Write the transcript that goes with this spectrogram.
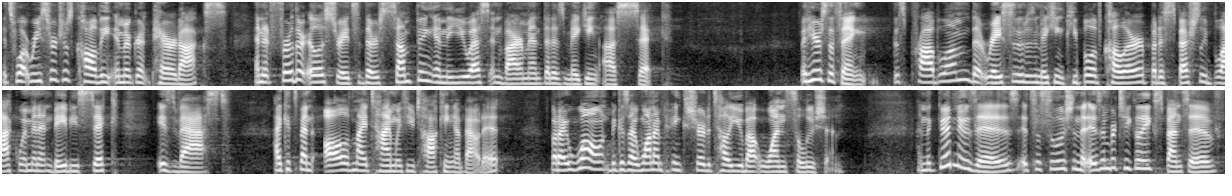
It's what researchers call the immigrant paradox, and it further illustrates that there's something in the US environment that is making us sick. But here's the thing this problem that racism is making people of color, but especially black women and babies sick, is vast. I could spend all of my time with you talking about it, but I won't because I want to make sure to tell you about one solution. And the good news is, it's a solution that isn't particularly expensive,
